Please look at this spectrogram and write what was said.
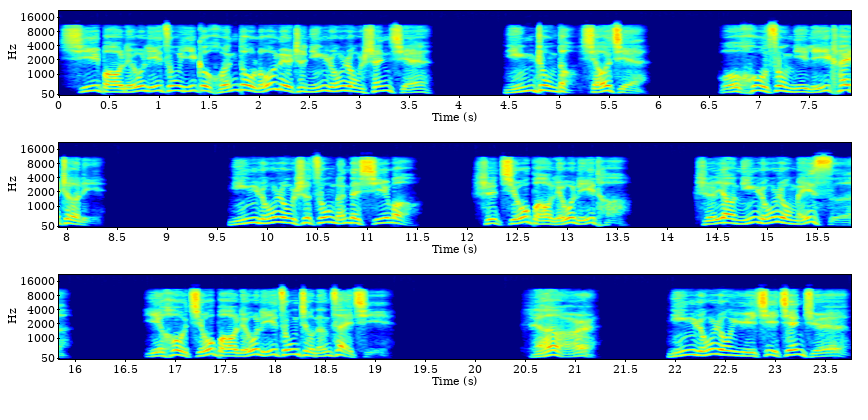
七宝琉璃宗一个魂斗罗掠至宁荣荣身前，凝重道：“小姐。”我护送你离开这里。宁荣荣是宗门的希望，是九宝琉璃塔。只要宁荣荣没死，以后九宝琉璃宗就能再起。然而，宁荣荣语气坚决：“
